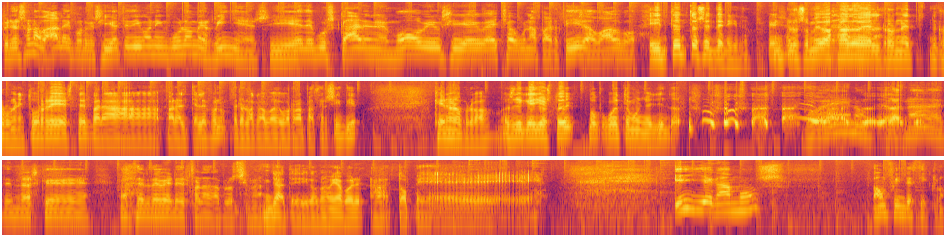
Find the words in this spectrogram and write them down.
Pero eso no vale, porque si yo te digo ninguno me riñes. Si he de buscar en el móvil, si he hecho alguna partida o algo. Intentos he tenido. Eso Incluso me he bajado el Runet, Runeturre este para, para el teléfono, pero lo acabo de borrar para hacer sitio. Que no lo he probado. Así que yo estoy con este muñequito. Bueno, pues nada, tendrás que hacer deberes para la próxima. Ya te digo, me voy a poner a tope. Y llegamos a un fin de ciclo.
